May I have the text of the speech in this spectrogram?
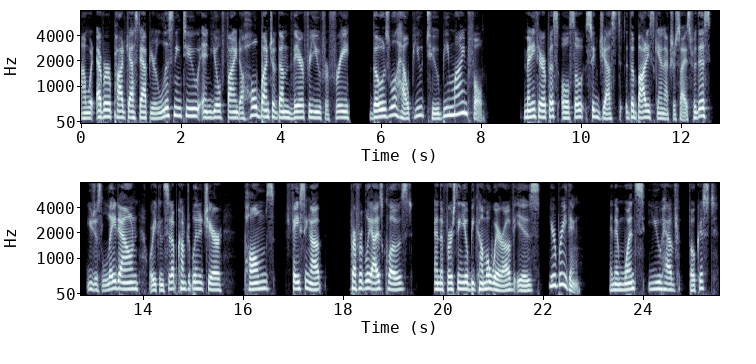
on whatever podcast app you're listening to, and you'll find a whole bunch of them there for you for free. Those will help you to be mindful. Many therapists also suggest the body scan exercise. For this, you just lay down or you can sit up comfortably in a chair, palms facing up, preferably eyes closed. And the first thing you'll become aware of is your breathing. And then once you have focused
